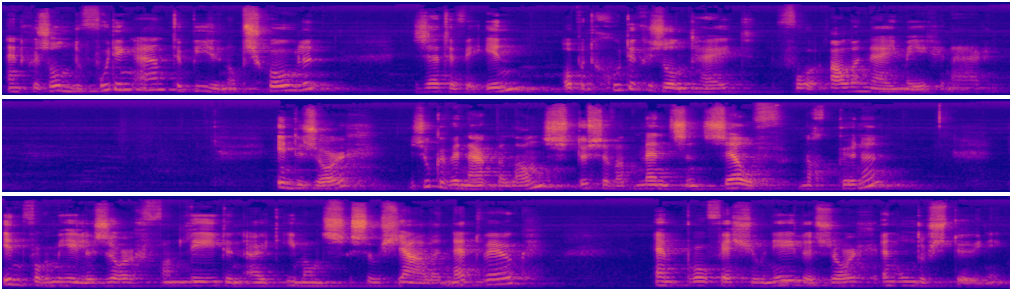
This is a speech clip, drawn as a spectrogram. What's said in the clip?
en gezonde voeding aan te bieden op scholen, zetten we in op een goede gezondheid voor alle Nijmegenaren. In de zorg zoeken we naar balans tussen wat mensen zelf nog kunnen, informele zorg van leden uit iemands sociale netwerk en professionele zorg en ondersteuning.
